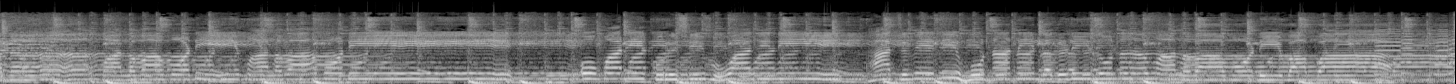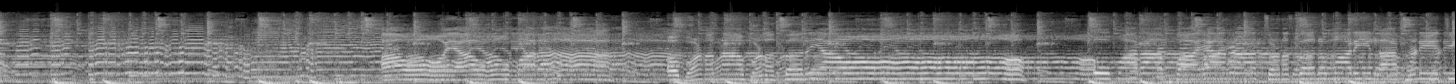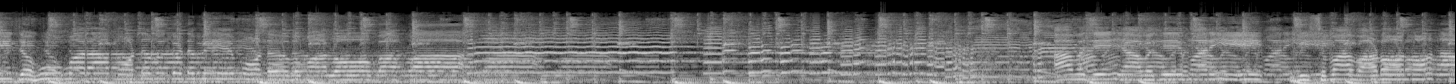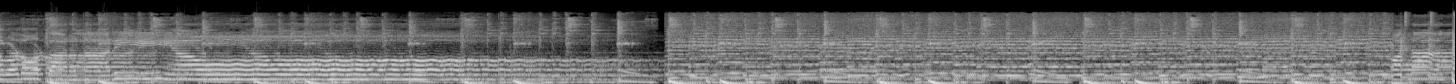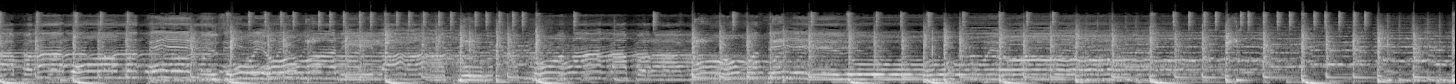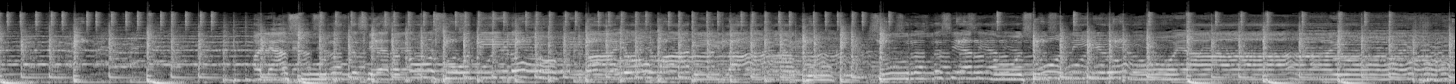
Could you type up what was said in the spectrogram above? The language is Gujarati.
અને માલવા મોડી માલવા મોડી. ઓ મારી ખુરશી ભુવાજીની હાચવેલી હોનાની લગડી દો ને માલવા મોડી બાપા. આવો આવો મારા અભણના ભણતર આવો ઓ મારા પાયાના ચણતર મારી લાખણીથી જહું મારા મોઢવ ગઢવે, મોઢવ માલો બાપા. આવજે આવજે મારી વિશ્વા વાળો નો નાવડો તારનારી આવો. ના કાપરા બોમ તે જોયો મારી લાખો. કોના કાપરા ગોમ તે જોયો. અલ્યા સુરત શહેરનો સોનીડો આયો મારી લાખો સુરત શહેરનો સોની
